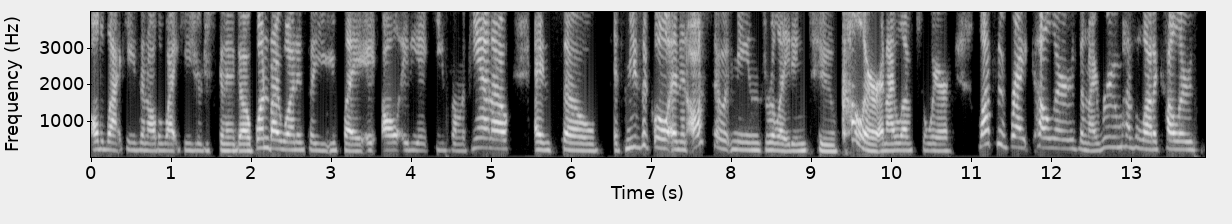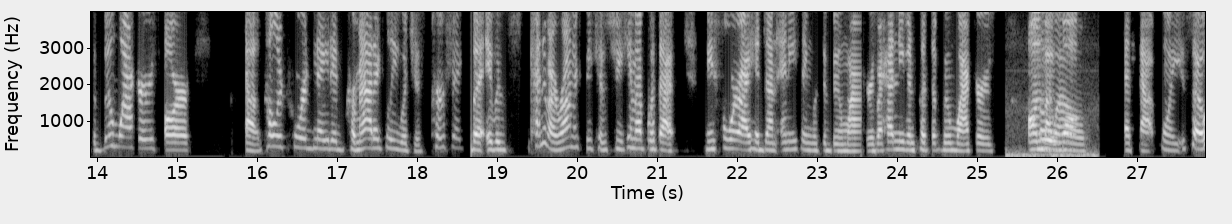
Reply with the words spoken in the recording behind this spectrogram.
all the black keys and all the white keys. You're just going to go one by one until you, you play eight, all 88 keys on the piano. And so it's musical and then also it means relating to color and i love to wear lots of bright colors and my room has a lot of colors. The Boomwhackers are uh, color coordinated chromatically which is perfect but it was kind of ironic because she came up with that before i had done anything with the Boomwhackers i hadn't even put the Boomwhackers on oh, my wow. wall at that point. So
